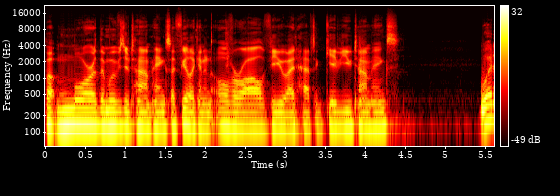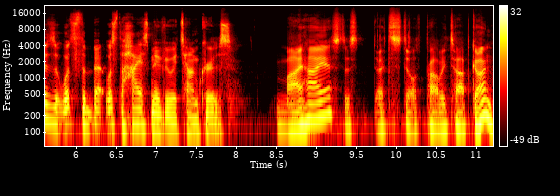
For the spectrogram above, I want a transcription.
but more of the movies are Tom Hanks. I feel like in an overall view, I'd have to give you Tom Hanks. What is it? What's the be- what's the highest movie with Tom Cruise? My highest is it's still probably Top Gun.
